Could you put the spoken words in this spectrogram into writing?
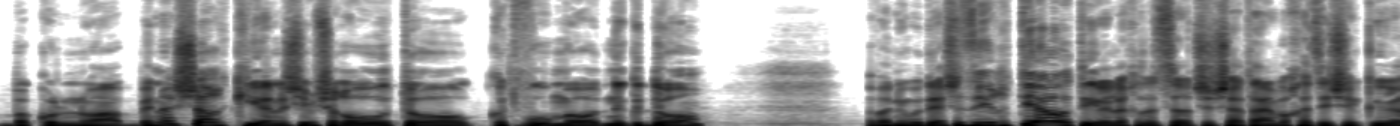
בקולנוע, בין השאר כי אנשים שראו אותו כתבו מאוד נגדו, אבל אני מודה שזה הרתיע אותי ללכת לסרט של שעתיים וחצי, שכאילו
